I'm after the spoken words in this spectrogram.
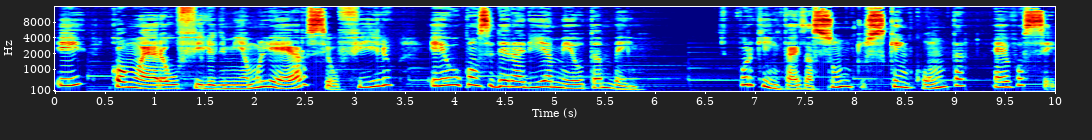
E, como era o filho de minha mulher, seu filho, eu o consideraria meu também. Porque em tais assuntos, quem conta é você.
